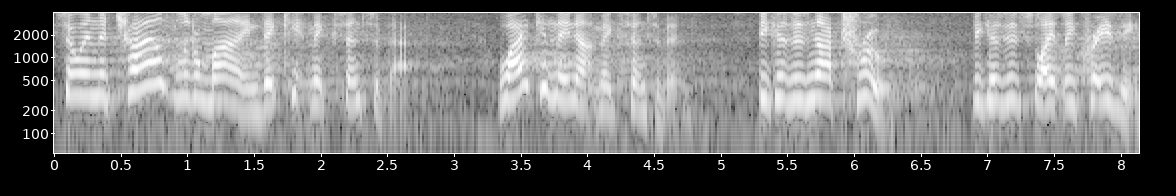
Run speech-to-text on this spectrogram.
So in the child's little mind, they can't make sense of that. Why can they not make sense of it? Because it's not true, because it's slightly crazy.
